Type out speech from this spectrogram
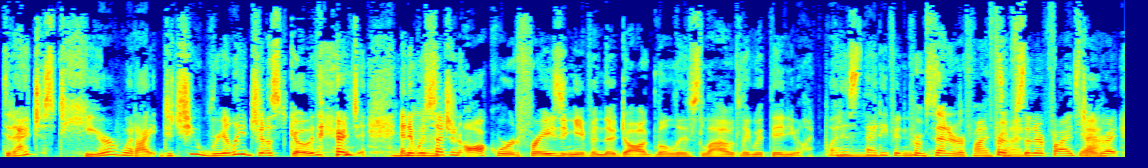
"Did I just hear what I? Did she really just go there?" And, and it was Mm-hmm. such an awkward phrasing. Even the dogma lives loudly within you. Like, what is that even Mm-hmm. From Senator Feinstein. From Senator Feinstein, Yeah. right?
